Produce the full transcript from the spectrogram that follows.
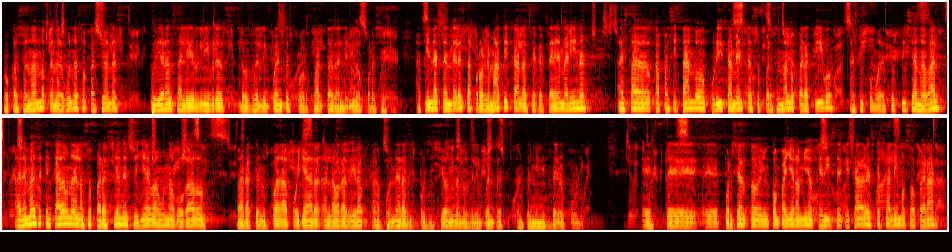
ocasionando que en algunas ocasiones pudieran salir libres los delincuentes por falta del debido proceso. A fin de atender esta problemática, la Secretaría de Marina ha estado capacitando jurídicamente a su personal operativo, así como de justicia naval, además de que en cada una de las operaciones se lleva un abogado para que nos pueda apoyar a la hora de ir a, poner a disposición a los delincuentes ante el Ministerio Público. Este, eh, por cierto, hay un compañero mío que dice que cada vez que salimos a operar,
